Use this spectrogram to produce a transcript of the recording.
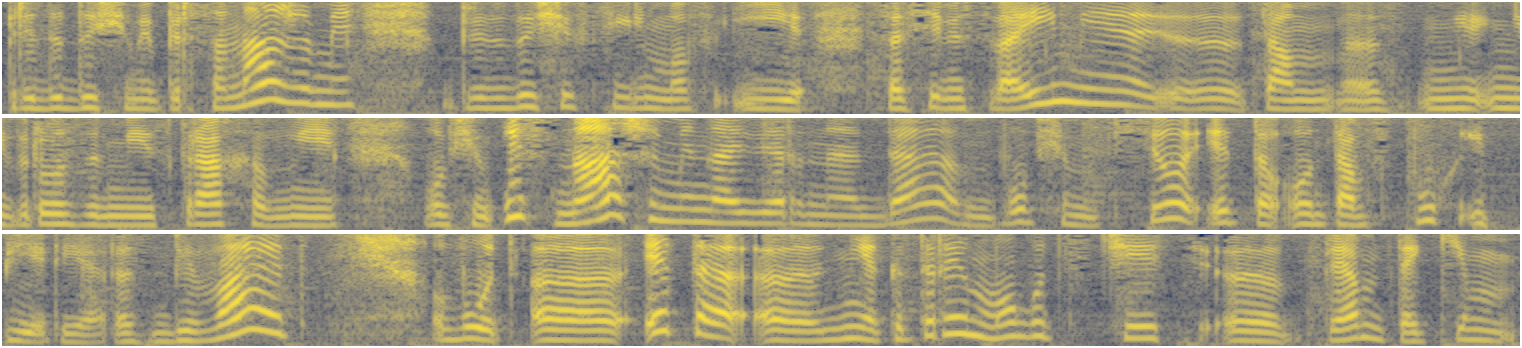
предыдущими персонажами предыдущих фильмов и со всеми своими э, там э, неврозами и страхами, в общем, и с нашими, наверное, да, в общем, все это он там в пух и перья разбивает. Вот, э, это некоторые могут счесть прям таким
